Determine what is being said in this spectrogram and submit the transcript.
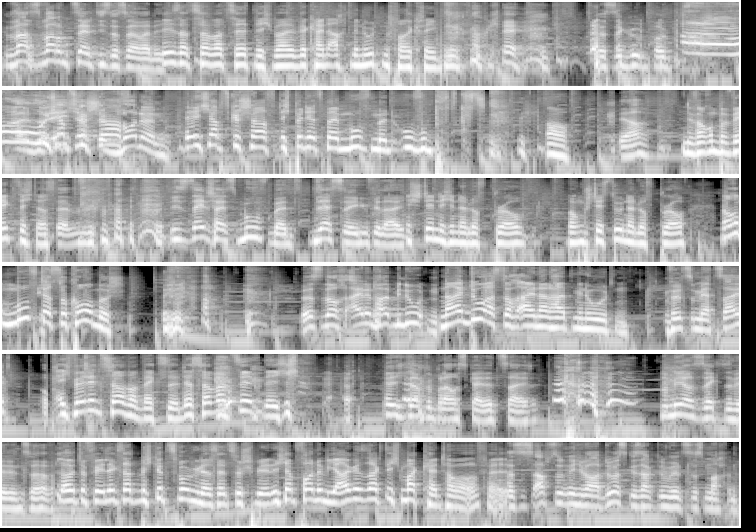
Was? Warum zählt dieser Server nicht? Dieser Server zählt nicht, weil wir keine 8 Minuten voll kriegen. Okay. Das ist ein guter Punkt. Oh, Also, ich hab's hab geschafft. gewonnen. Ich hab's geschafft. Ich bin jetzt beim Movement. Uwu. Oh. Ja. Warum bewegt sich das? Ähm, Die Stage heißt Movement. Deswegen vielleicht. Ich stehe nicht in der Luft, Bro. Warum stehst du in der Luft, Bro? Warum moved das so komisch? Du hast noch eineinhalb Minuten. Nein, du hast doch eineinhalb Minuten. Willst du mehr Zeit? Ich will den Server wechseln. Der Server zählt nicht. Ich glaube, du brauchst keine Zeit. Von mir aus wechseln wir den Server. Leute, Felix hat mich gezwungen, das jetzt zu spielen. Ich habe vor einem Jahr gesagt, ich mag kein Tower of Hell. Das ist absolut nicht wahr. Du hast gesagt, du willst das machen.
